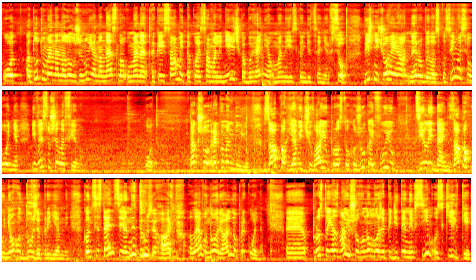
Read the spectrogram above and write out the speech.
От, а тут у мене на довжину я нанесла, у мене такий самий, така сама лінієчка, богенія, у мене є кондиціонер. Все, більш нічого я не робила з косима сьогодні і висушила феном. От. Так що рекомендую. Запах я відчуваю, просто хожу, кайфую цілий день. Запах у нього дуже приємний. Консистенція не дуже гарна, але воно реально прикольне. Е, просто я знаю, що воно може підійти не всім, оскільки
